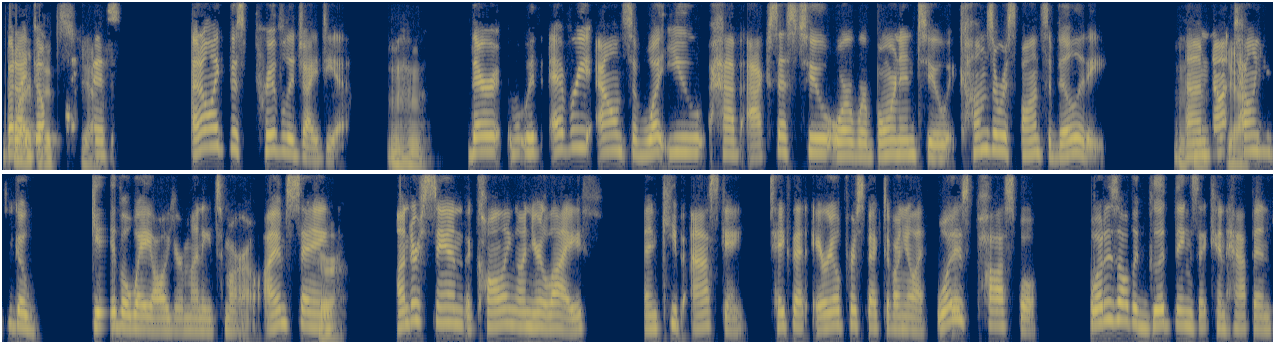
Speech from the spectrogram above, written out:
But right, I don't but like this I don't like this privilege idea. Mm-hmm there with every ounce of what you have access to or were born into it comes a responsibility mm-hmm. i'm not telling you to go give away all your money tomorrow i'm saying sure. understand the calling on your life and keep asking take that aerial perspective on your life what is possible what is all the good things that can happen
